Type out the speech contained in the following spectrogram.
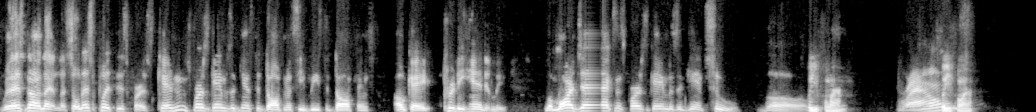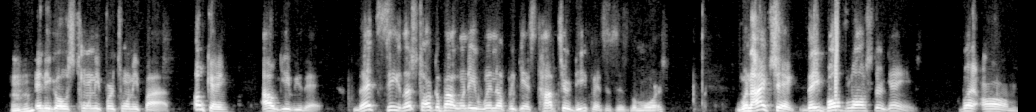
Well, let's not let so let's put this first. Cam Newton's first game is against the Dolphins. He beats the Dolphins. Okay, pretty handedly. Lamar Jackson's first game is against who? The Cleveland, Browns. Cleveland. Mhm. and he goes 20 for 25. Okay, I'll give you that. Let's see. Let's talk about when they went up against top tier defenses, is Lamar's. When I checked, they both lost their games. But um,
